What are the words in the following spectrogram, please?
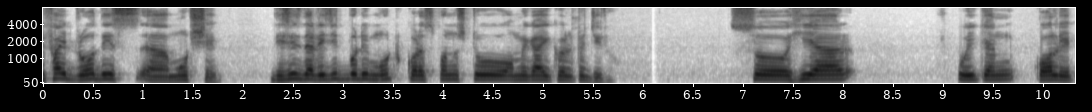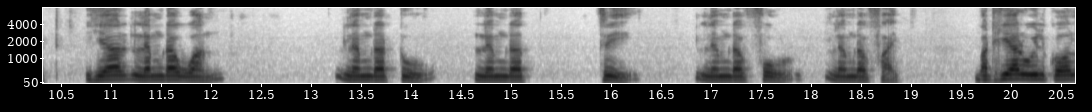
if I draw this uh, mode shape this is the rigid body mode corresponds to omega equal to 0. So here we can call it here lambda 1, lambda 2, lambda 3, lambda 4, lambda 5 but here we will call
